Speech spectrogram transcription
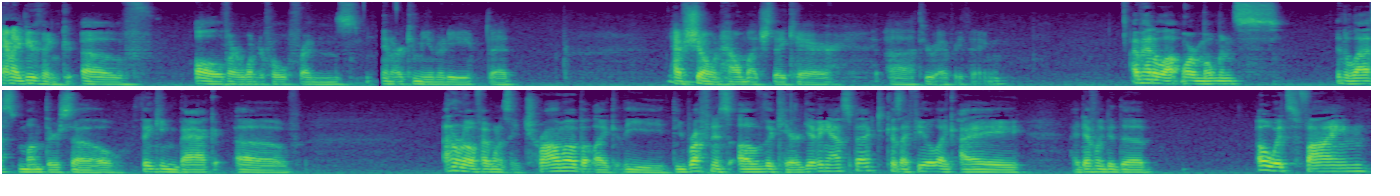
and i do think of all of our wonderful friends in our community that have shown how much they care uh, through everything. I've had a lot more moments in the last month or so thinking back of I don't know if I want to say trauma, but like the the roughness of the caregiving aspect because I feel like I I definitely did the oh it's fine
